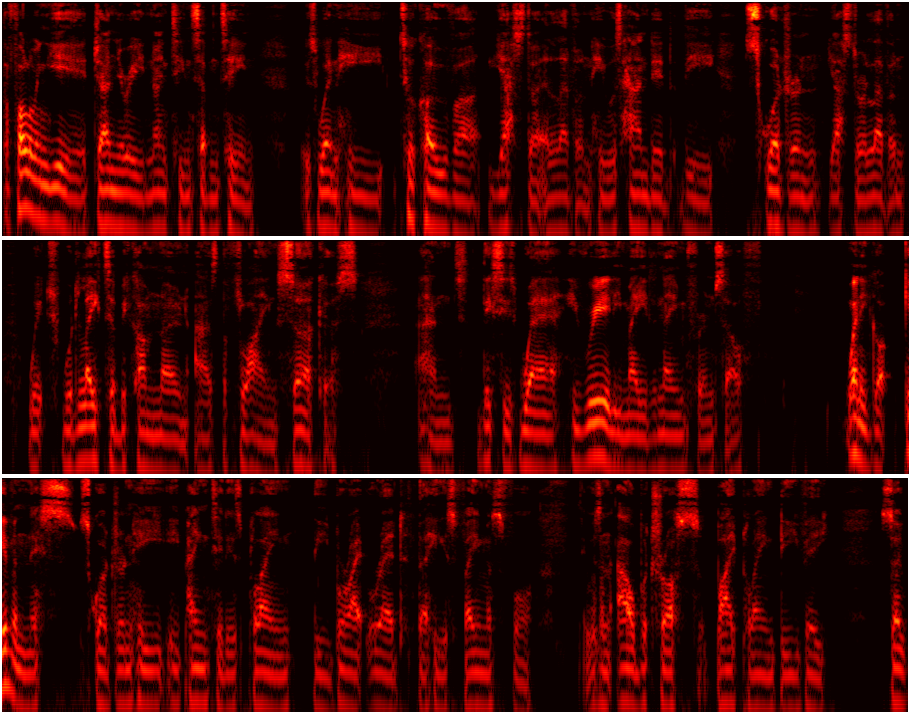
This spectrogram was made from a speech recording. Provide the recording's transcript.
The following year, January 1917, is when he took over Jasta 11. He was handed the Squadron Jasta 11, which would later become known as the Flying Circus. And this is where he really made a name for himself. When he got given this squadron, he, he painted his plane the bright red that he is famous for. It was an Albatros biplane DV. So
